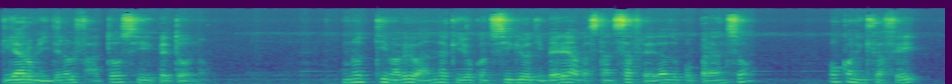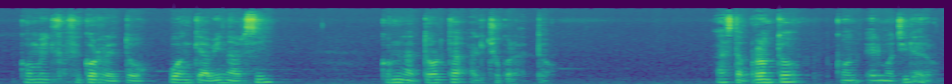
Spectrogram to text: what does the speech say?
Gli aromi dell'olfatto si ripetono. Un'ottima bevanda che io consiglio di bere abbastanza fredda dopo pranzo o con il caffè come il caffè corretto o anche abbinarsi con una torta al cioccolato. Hasta pronto con el mochilero.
